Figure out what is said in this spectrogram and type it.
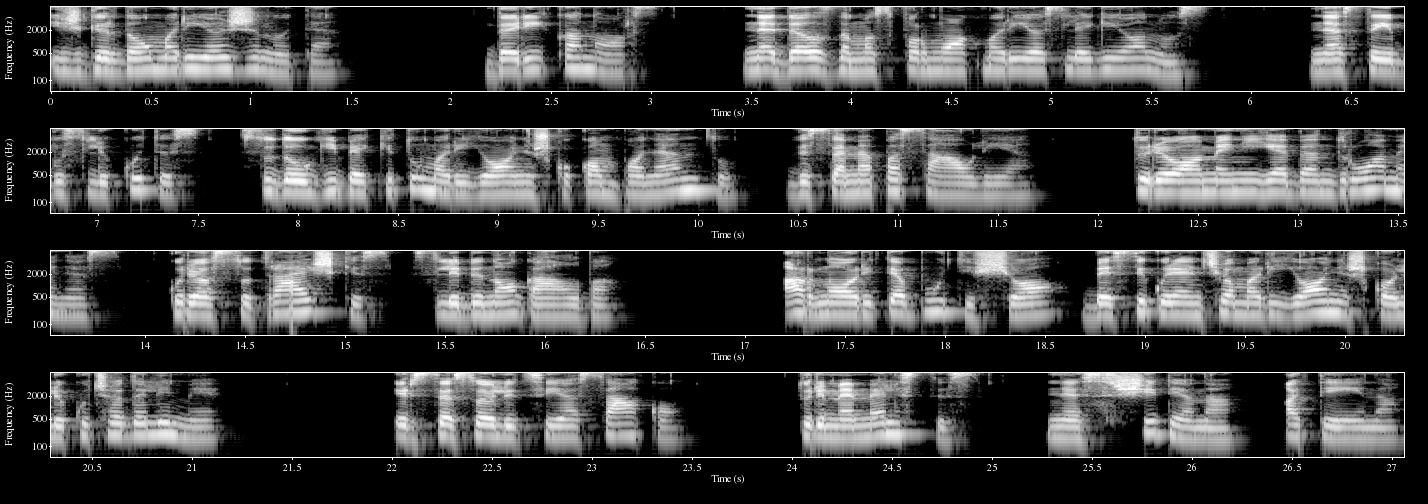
išgirdau Marijos žinutę. Daryk ką nors, nedelsdamas formuok Marijos legionus, nes tai bus likutis su daugybė kitų marijoniškų komponentų visame pasaulyje. Turiu omenyje bendruomenės, kurios sutraiškis slibino galvą. Ar norite būti šio besikūrenčio marijoniško likučio dalimi? Ir sesuo Liucija sako, turime melstis, nes ši diena ateina.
